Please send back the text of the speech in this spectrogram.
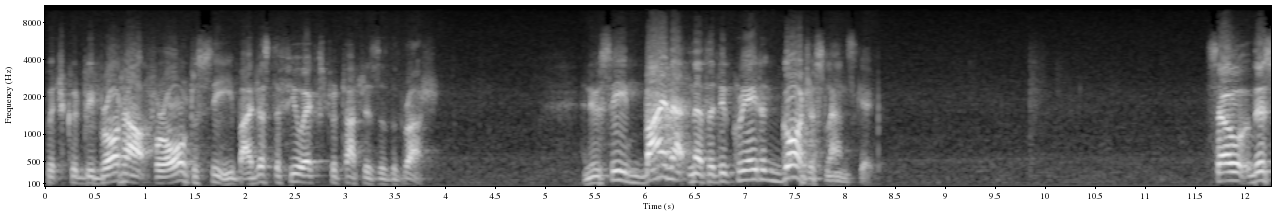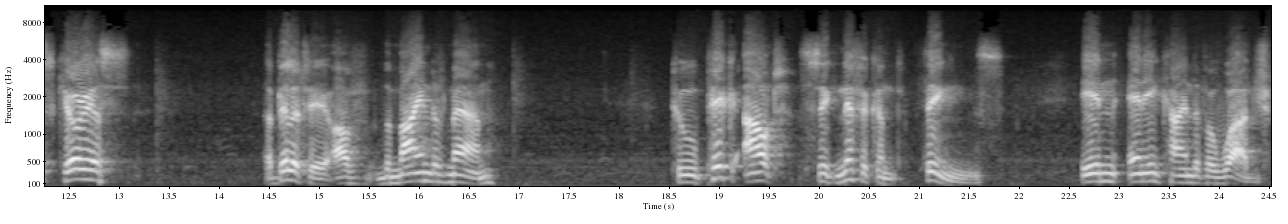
which could be brought out for all to see by just a few extra touches of the brush. And you see, by that method, you create a gorgeous landscape. So, this curious ability of the mind of man to pick out significant things in any kind of a wudge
